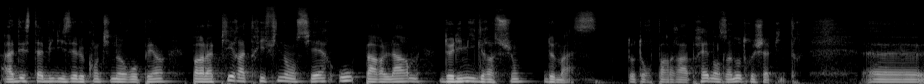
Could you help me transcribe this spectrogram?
à déstabiliser le continent européen par la piraterie financière ou par l'arme de l'immigration de masse, dont on reparlera après dans un autre chapitre. 54. Euh,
